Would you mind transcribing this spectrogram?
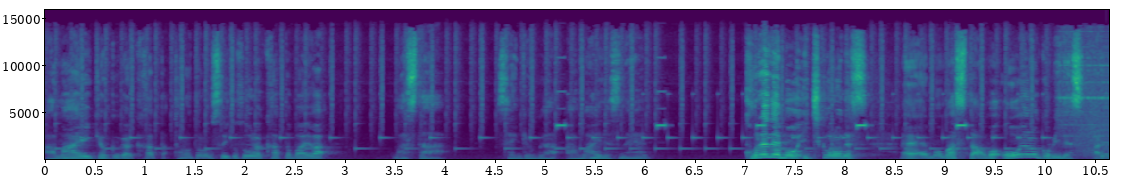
甘い曲がかかったトロトロのスイートソウルがかかった場合はマスター選曲が甘いですね。これでもうイチコロです、えー、もうマスターも大喜びです。あれ？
